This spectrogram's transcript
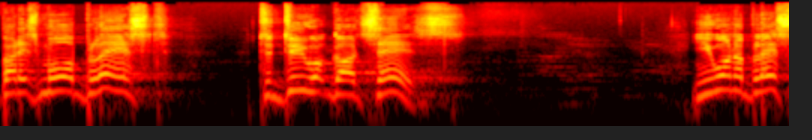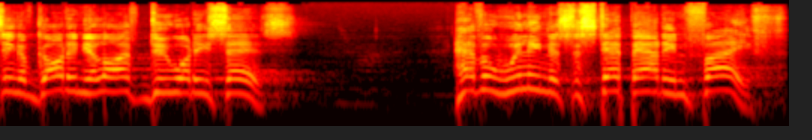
but it's more blessed to do what God says. You want a blessing of God in your life? Do what He says. Have a willingness to step out in faith.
